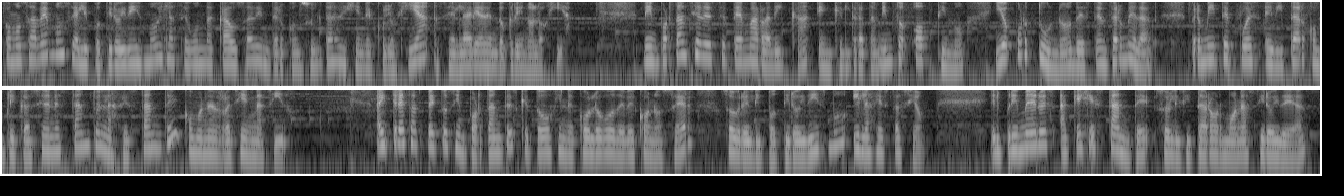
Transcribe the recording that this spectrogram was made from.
Como sabemos, el hipotiroidismo es la segunda causa de interconsultas de ginecología hacia el área de endocrinología. La importancia de este tema radica en que el tratamiento óptimo y oportuno de esta enfermedad permite pues evitar complicaciones tanto en la gestante como en el recién nacido. Hay tres aspectos importantes que todo ginecólogo debe conocer sobre el hipotiroidismo y la gestación. El primero es a qué gestante solicitar hormonas tiroideas.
